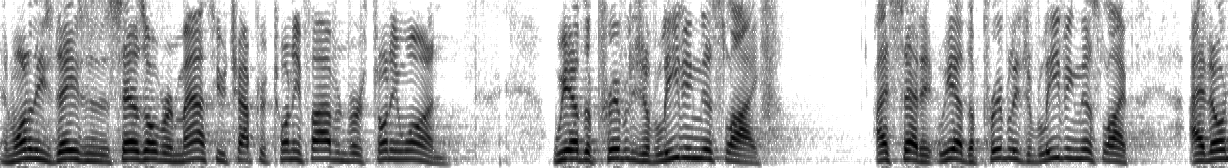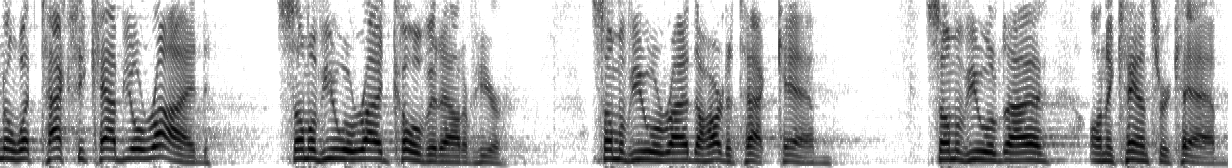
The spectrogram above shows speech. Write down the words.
And one of these days, as it says over in Matthew chapter 25 and verse 21, we have the privilege of leaving this life. I said it. We have the privilege of leaving this life. I don't know what taxi cab you'll ride. Some of you will ride COVID out of here. Some of you will ride the heart attack cab. Some of you will die on a cancer cab.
